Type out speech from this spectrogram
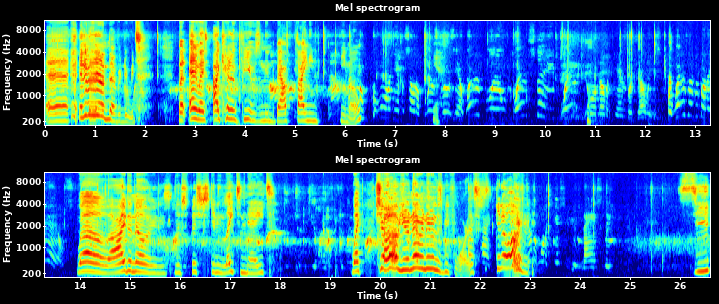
Uh, and I'll never do it. But anyways, I kind of confused about Finding Nemo. Well, I don't know. This fish is getting late tonight. Like, shut up! You never knew this before. Let's get on. See,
